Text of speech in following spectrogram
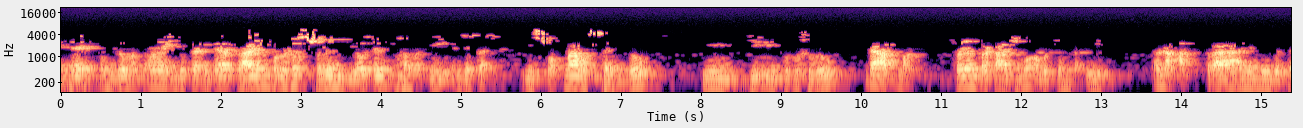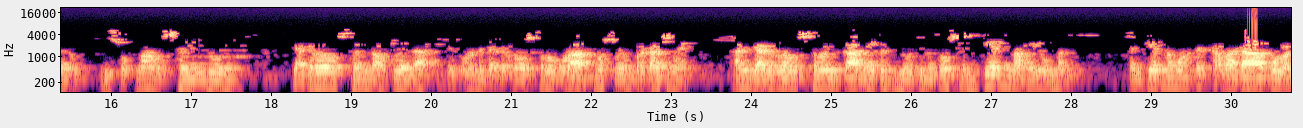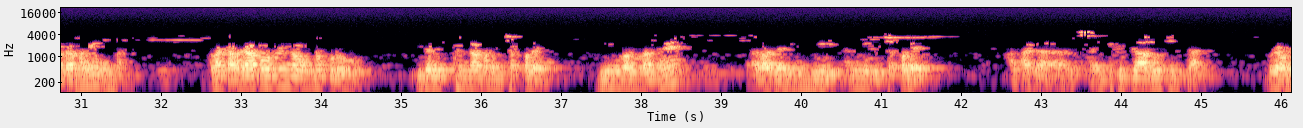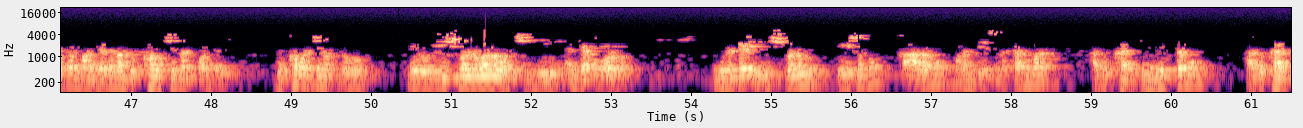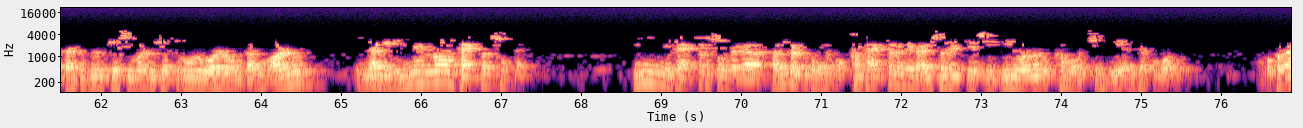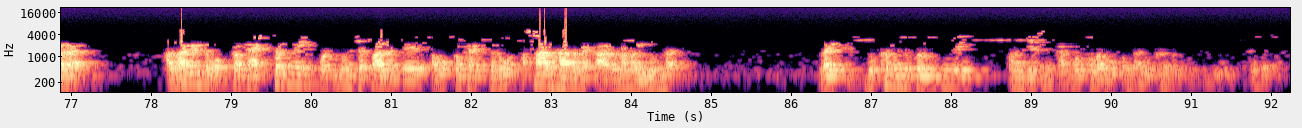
అంటే తొమ్మిదో మంత్రంలో ఏం చెప్పారంటే ప్రాయం పురుష స్వయం జ్యోతి భవతి అని చెప్పారు. ఈ స్వప్నావస్థ ఎందు ఈ పురుషుడు అంటే ఆత్మ స్వయం ప్రకాశము అవుతున్నది. అని అత్ర అని ఎందుకు చెప్పారు? ఈ స్వప్నావస్థ ఎందు అని. జాగ్రత్త అవస్థ నుండి అవట్లేదా? అంటే చూడండి జాగ్రత్త అవస్థలో కూడా ఆత్మ స్వయం ప్రకాశమే. కానీ జాగ్రత్త అవస్థలో ఇంకా అనేక జ్యోతులతో సంకీర్ణమై ఉన్నది. సంకీర్ణము అంటే కలగాపులగమై ఉన్నది. అలా కలగాపులగంగా ఉన్నప్పుడు ఇదనిత్తంగా మనం చెప్పలేము. దీనివల్లనే అలా జరిగింది అని మీరు చెప్పలేదు అలాగా సైంటిఫిక్గా ఆలోచించాలి. ఇప్పుడు ఎవరికైనా మనకి ఏదైనా దుఃఖం వచ్చిందనుకోండి దుఃఖం వచ్చినప్పుడు మీరు ఈశ్వరుడు వల్ల వచ్చింది అని చెప్పకూడదు. ఎందుకంటే ఈశ్వరుడు దేశము కాలము మనం చేసిన కర్మ ఆ దుఃఖానికి నిమిత్తము ఆ దుఃఖాన్ని కంట్రిబ్యూట్ చేసి వాళ్ళు శత్రువులు వాళ్ళు ఉంటారు. వాళ్ళు ఇలాగ ఎన్నెన్నో ఫ్యాక్టర్స్ ఉంటాయి. ఇన్ని ఫ్యాక్టర్స్ ఉండగా పని కట్టుకుని ఒక్క ఫ్యాక్టర్ మీరు ఐసోలేట్ చేసి దీనివల్ల దుఃఖము వచ్చింది అని చెప్పకూడదు. ఒకవేళ అలాగంటే ఒక్క ఫ్యాక్టర్ని పట్టుకుని చెప్పాలంటే ఆ ఒక్క ఫ్యాక్టరు అసాధారణ కారణం అయి ఉండాలి. లైక్ దుఃఖం ఎందుకు కలుగుతుంది? మనం చేసిన కర్మఫల రూపంగా దుఃఖం కలుగుతుంది అని చెప్పాలి.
